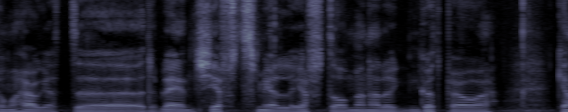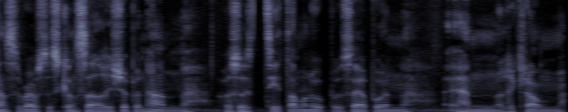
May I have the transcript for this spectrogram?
Kommer ihåg att eh, det blev en käftsmäll efter man hade gått på uh, Guns N' Roses konsert i Köpenhamn. Och så tittar man upp och ser på en, en reklam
